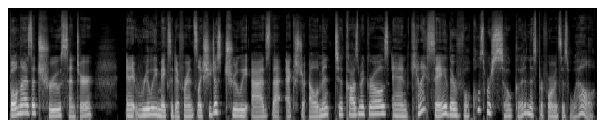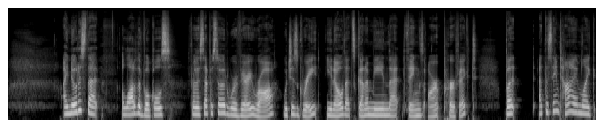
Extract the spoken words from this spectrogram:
Bona is a true center and it really makes a difference. Like she just truly adds that extra element to Cosmic Girls and can I say their vocals were so good in this performance as well. I noticed that a lot of the vocals for this episode were very raw, which is great. You know, that's to mean that things aren't perfect, but at the same time like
